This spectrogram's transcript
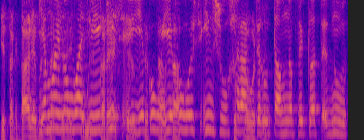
і так далі. Я маю на увазі якісь, якого, якогось іншого характеру, там, наприклад, ну,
